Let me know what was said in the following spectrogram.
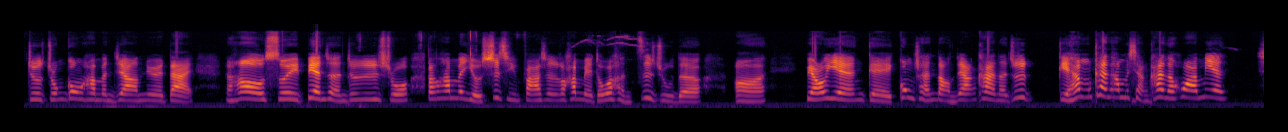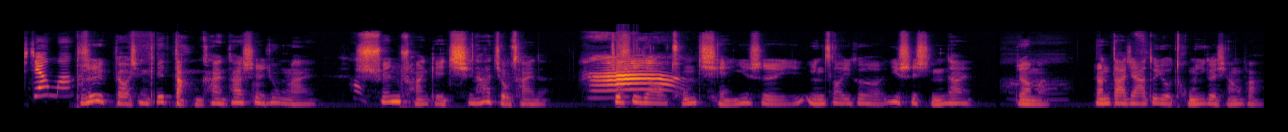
就中共他们这样虐待，然后所以变成就是说，当他们有事情发生的时候，他们也都会很自主的呃表演给共产党这样看的，就是给他们看他们想看的画面，是这样吗？不是表现给党看，它是用来宣传给其他韭菜的，哈就是要从潜意识营造一个意识形态，知道吗？让大家都有同一个想法，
